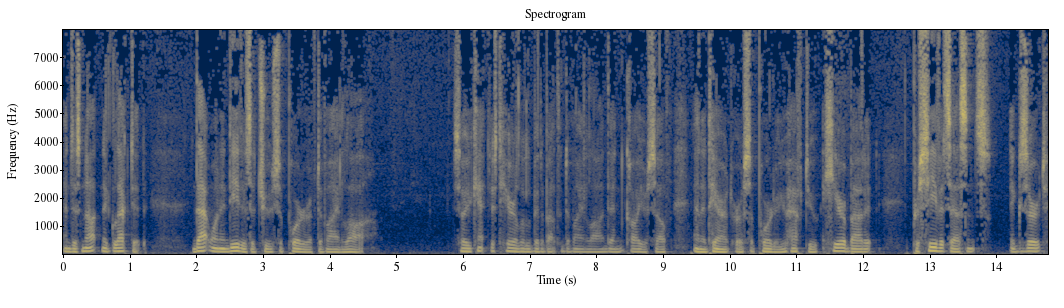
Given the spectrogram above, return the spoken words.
and does not neglect it, that one indeed is a true supporter of divine law. So you can't just hear a little bit about the divine law and then call yourself an adherent or a supporter. You have to hear about it, perceive its essence, exert,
